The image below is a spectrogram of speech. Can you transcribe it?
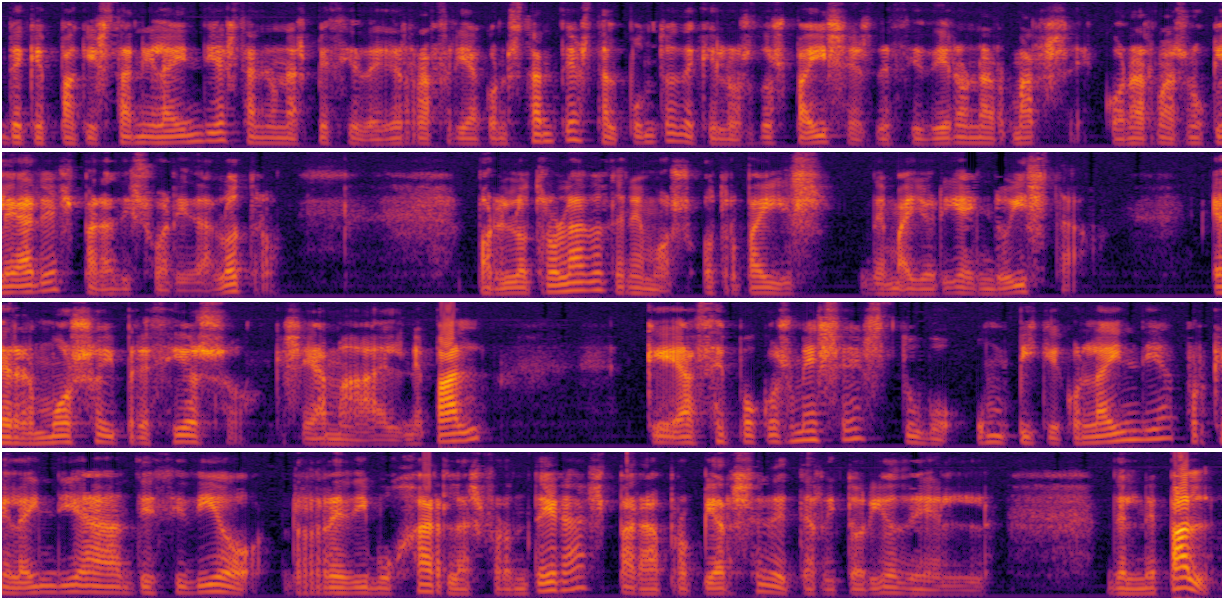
de que Pakistán y la India están en una especie de guerra fría constante hasta el punto de que los dos países decidieron armarse con armas nucleares para disuadir al otro. Por el otro lado tenemos otro país de mayoría hinduista, hermoso y precioso, que se llama el Nepal, que hace pocos meses tuvo un pique con la India porque la India decidió redibujar las fronteras para apropiarse de territorio del, del Nepal,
